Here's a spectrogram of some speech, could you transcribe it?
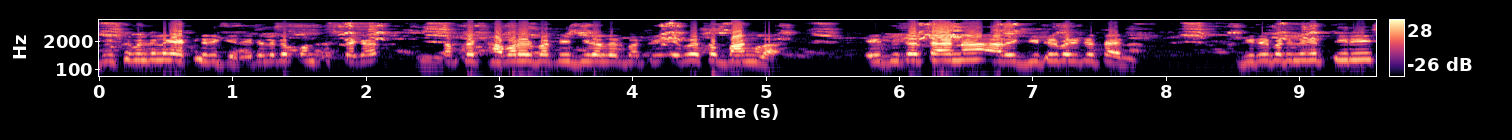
দুইশো এম এল লেগে এক লিটার এটা লেগে পঞ্চাশ টাকা। তারপরে খাবারের বাটি বিড়ালের বাটি এগুলো সব বাংলা। এই দুইটা চায়না আর এই গিটের বাটিটা চায়না গিটের বাড়ি লেগে তিরিশ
